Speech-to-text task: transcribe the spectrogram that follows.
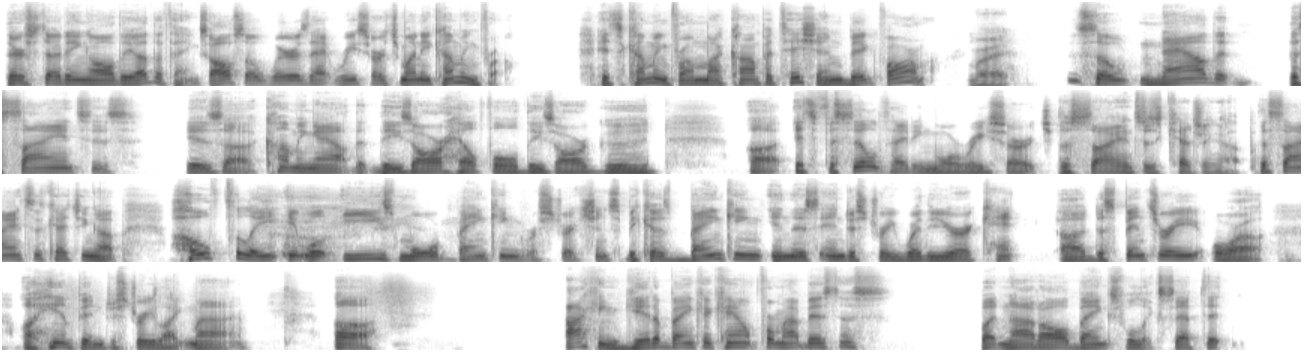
They're studying all the other things. Also, where is that research money coming from? It's coming from my competition, Big Pharma Right. so now that the science is is uh, coming out that these are helpful, these are good, uh, it's facilitating more research. The science is catching up. The science is catching up. Hopefully, it will ease more banking restrictions because banking in this industry, whether you're a can- uh, dispensary or a, a hemp industry like mine, uh, I can get a bank account for my business, but not all banks will accept it,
